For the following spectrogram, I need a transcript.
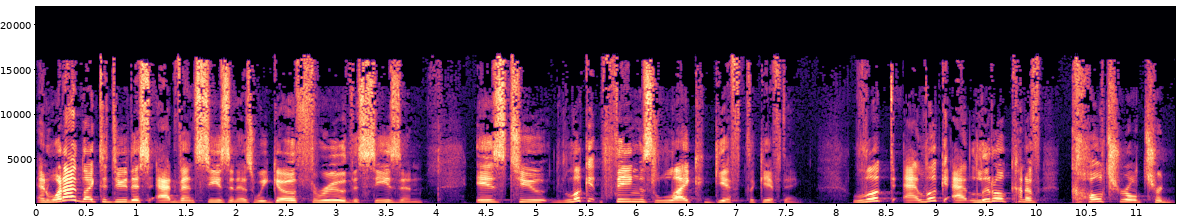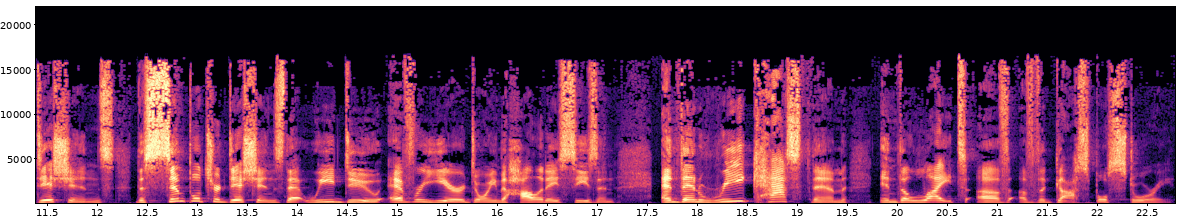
And what I'd like to do this Advent season as we go through the season is to look at things like gift gifting looked at, look at little kind of cultural traditions, the simple traditions that we do every year during the holiday season, and then recast them in the light of, of the gospel story.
